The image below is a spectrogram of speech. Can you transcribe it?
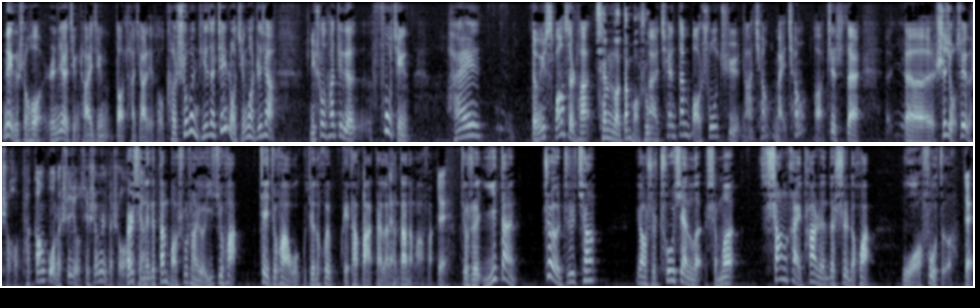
那个时候，人家警察已经到他家里头，可是问题在这种情况之下，你说他这个父亲还等于 sponsor 他签了担保书，哎，签担保书去拿枪买枪啊，这是在。呃，十九岁的时候，他刚过了十九岁生日的时候，而且那个担保书上有一句话，这句话我觉得会给他爸带来很大的麻烦。对，就是一旦这支枪要是出现了什么伤害他人的事的话，我负责。对，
